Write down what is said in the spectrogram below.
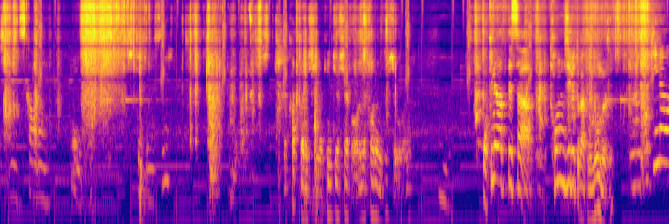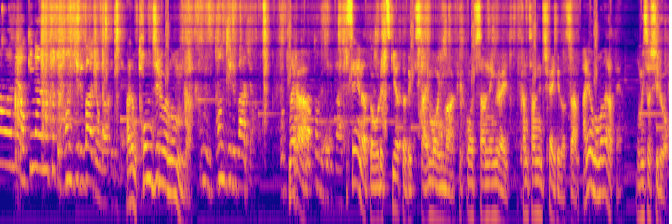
私は使わないの。はい切っていきますね。カットのシーンが緊張しちゃうから俺の顔でもとしておこうかうんな沖縄ってさ豚汁とかって飲む？うん沖縄はね、沖縄のちょっと豚汁バージョンがあるんだよ。あでも豚汁は飲むんだうん、豚汁バージョン。沖縄の豚汁バージョン。セイナと俺付き合った時さもう今結婚して3年ぐらいか3年近いけどさあれを飲まなかったよお味噌汁を。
